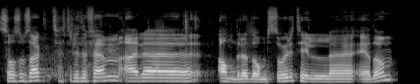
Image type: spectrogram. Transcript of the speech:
Så som sagt, 35 er uh, andre domsord til uh, Edom.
